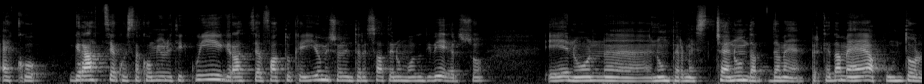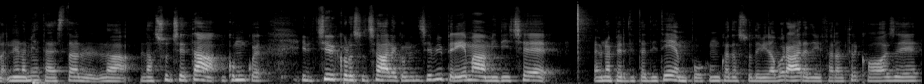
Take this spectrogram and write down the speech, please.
ecco, grazie a questa community qui, grazie al fatto che io mi sono interessata in un modo diverso e non, non per me, cioè non da, da, me, perché da me appunto nella mia testa la, la, società, comunque il circolo sociale, come dicevi prima, mi dice è una perdita di tempo, comunque adesso devi lavorare, devi fare altre cose,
